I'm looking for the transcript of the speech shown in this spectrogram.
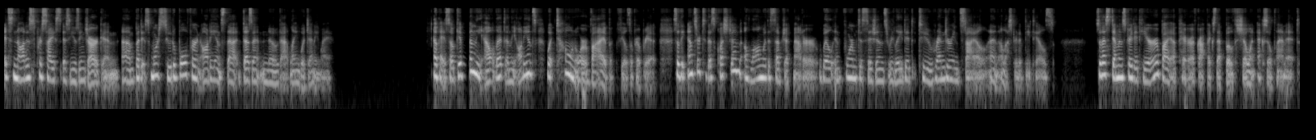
It's not as precise as using jargon, um, but it's more suitable for an audience that doesn't know that language anyway. Okay, so given the outlet and the audience, what tone or vibe feels appropriate? So the answer to this question, along with the subject matter, will inform decisions related to rendering style and illustrative details. So that's demonstrated here by a pair of graphics that both show an exoplanet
